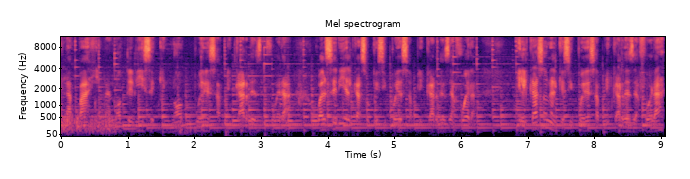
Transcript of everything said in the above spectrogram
en la página no te dice que no puedes aplicar desde fuera, ¿cuál sería el caso que sí puedes aplicar desde afuera? El caso en el que sí puedes aplicar desde afuera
